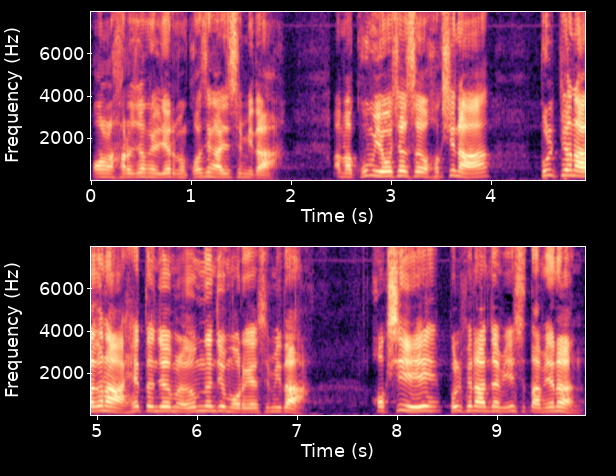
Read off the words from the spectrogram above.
오늘 하루 종일 여러분 고생하셨습니다. 아마 구미 오셔서 혹시나 불편하거나 했던 점은 없는지 모르겠습니다. 혹시 불편한 점이 있었다면은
